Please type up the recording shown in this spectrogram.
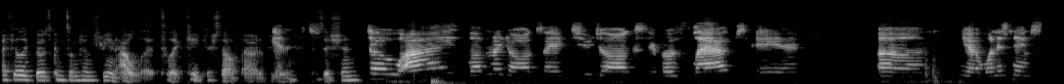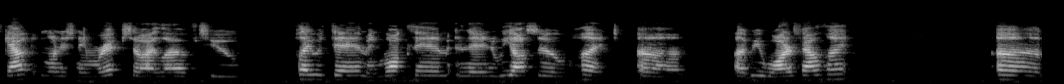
I feel like those can sometimes be an outlet to like take yourself out of your Yes. position. So I love my dogs. I have two dogs. They're both labs, and um, yeah, one is named Scout and one is named Rip. So I love to play with them and walk them, and then we also hunt. Um, like we waterfowl hunt. Um,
